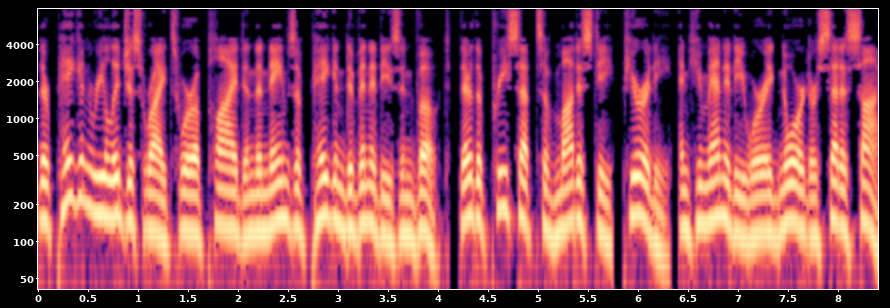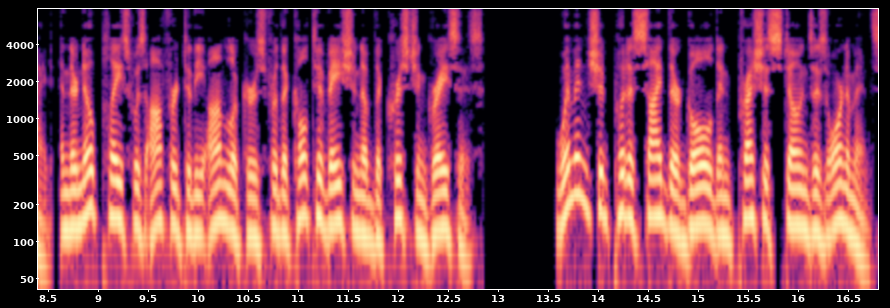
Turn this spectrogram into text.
Their pagan religious rites were applied and the names of pagan divinities invoked, there the precepts of modesty, purity, and humanity were ignored or set aside, and there no place was offered to the onlookers for the cultivation of the Christian graces. Women should put aside their gold and precious stones as ornaments,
